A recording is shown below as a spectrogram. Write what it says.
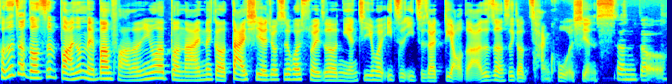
可是这个是本来就没办法的，因为本来那个代谢就是会随着年纪会一直一直在掉的啊，这真的是一个残酷的现实。真的。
